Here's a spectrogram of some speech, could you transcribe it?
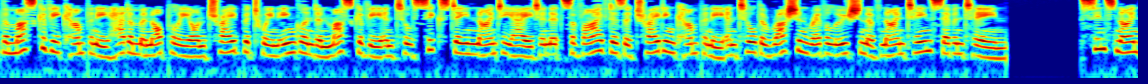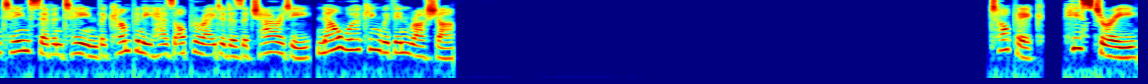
The Muscovy Company had a monopoly on trade between England and Muscovy until 1698 and it survived as a trading company until the Russian Revolution of 1917. Since 1917 the company has operated as a charity, now working within Russia. History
